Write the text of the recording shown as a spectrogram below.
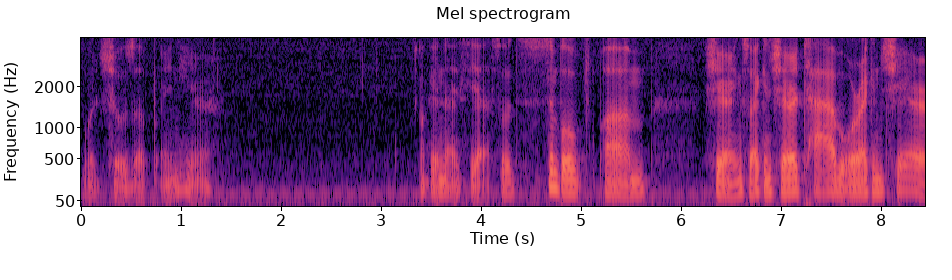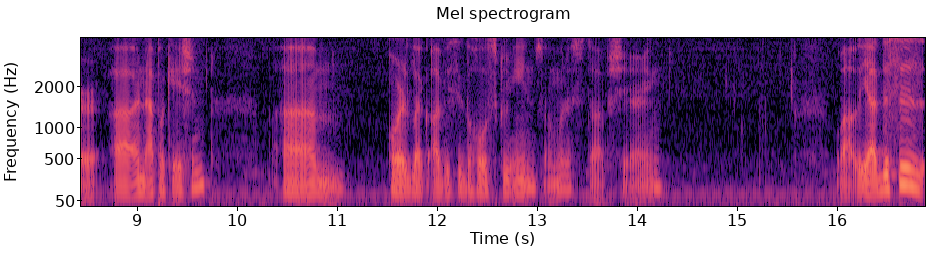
What shows up in here? Okay, nice. Yeah, so it's simple um, sharing. So I can share a tab or I can share uh, an application um, or like obviously the whole screen. So I'm gonna stop sharing. Wow, yeah, this is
